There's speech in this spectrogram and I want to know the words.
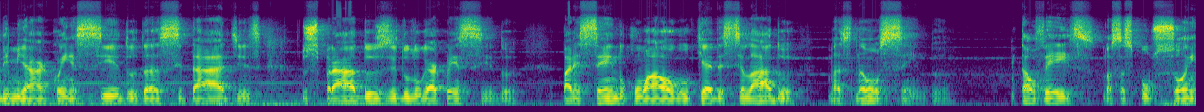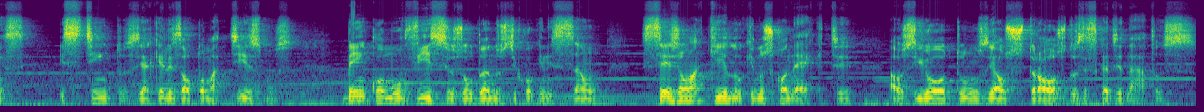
limiar conhecido das cidades, dos prados e do lugar conhecido, parecendo com algo que é desse lado, mas não o sendo. Talvez nossas pulsões, instintos e aqueles automatismos, bem como vícios ou danos de cognição, sejam aquilo que nos conecte aos Jotuns e aos Trolls dos escandinavos,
